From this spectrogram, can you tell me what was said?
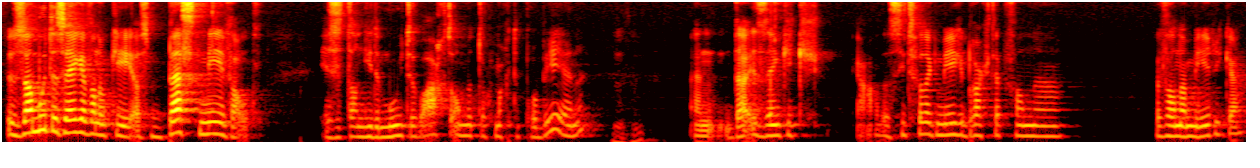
Dus dan moeten zeggen van, oké, als het best meevalt, is het dan niet de moeite waard om het toch maar te proberen? Hè? Mm -hmm. En dat is denk ik, ja, dat is iets wat ik meegebracht heb van, uh, van Amerika.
